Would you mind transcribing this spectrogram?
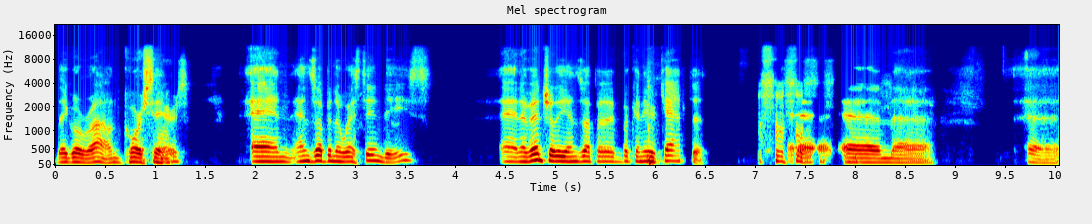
they go around corsairs and ends up in the west indies and eventually ends up a buccaneer captain uh, and uh, uh,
